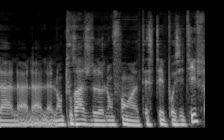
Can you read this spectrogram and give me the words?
l'entourage de l'enfant euh, testé positif,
